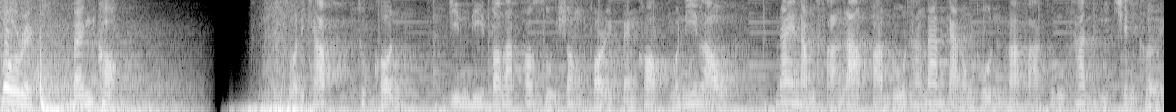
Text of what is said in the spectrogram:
Forex Bangkok สวัสดีครับ ทุกคนยินดีต้อนรับเข้าสู่ช่อง Forex Bangkok วันนี้เราได้นำสาระความรู้ทางด้านการลงทุนมาฝากทุกท่านอีกเช่นเคย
